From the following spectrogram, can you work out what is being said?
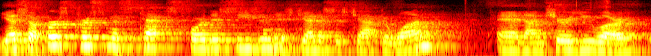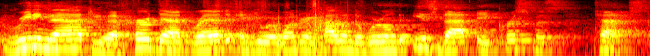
Yes, our first Christmas text for this season is Genesis chapter 1. And I'm sure you are reading that, you have heard that read, and you are wondering how in the world is that a Christmas text?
